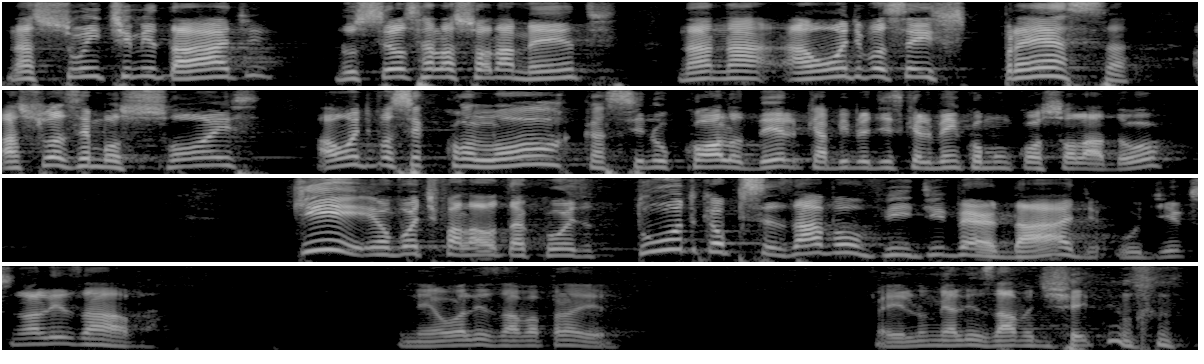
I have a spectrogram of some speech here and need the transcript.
na sua intimidade, nos seus relacionamentos, na, na, aonde você expressa as suas emoções, aonde você coloca-se no colo dele, que a Bíblia diz que ele vem como um consolador. Que eu vou te falar outra coisa, tudo que eu precisava ouvir de verdade, o Dix não alisava. Nem eu alisava para ele. Ele não me alisava de jeito nenhum.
